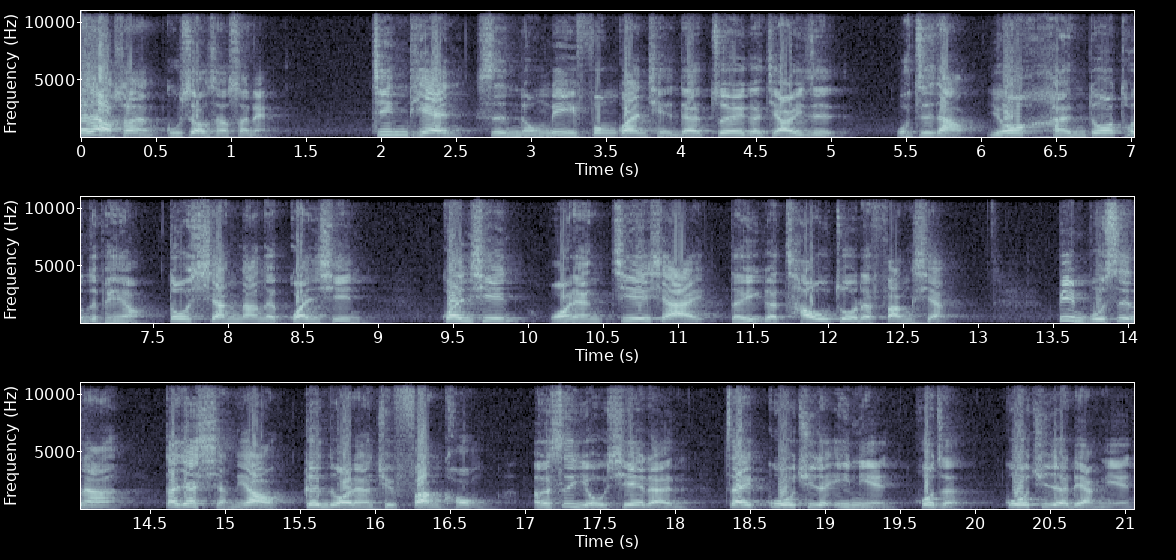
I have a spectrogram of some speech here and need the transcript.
大家好，算股市老师算呢。今天是农历封关前的最后一个交易日，我知道有很多投资朋友都相当的关心，关心王良接下来的一个操作的方向，并不是呢大家想要跟着王良去放空，而是有些人在过去的一年或者过去的两年，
